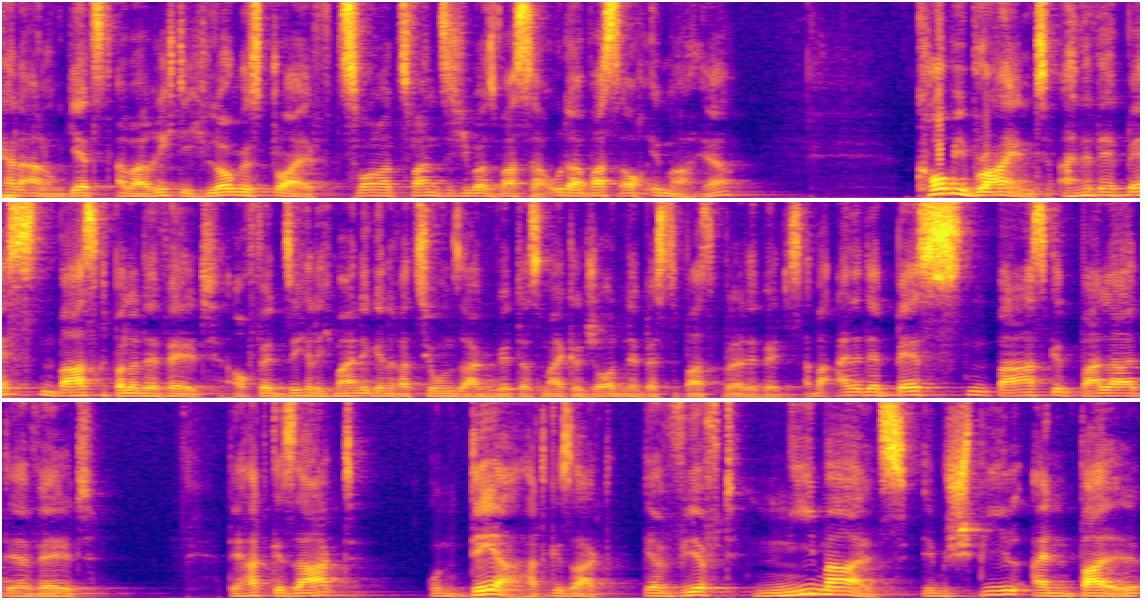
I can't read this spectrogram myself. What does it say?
keine Ahnung, jetzt aber richtig longest Drive, 220 übers Wasser oder was auch immer. Ja? Kobe Bryant, einer der besten Basketballer der Welt, auch wenn sicherlich meine Generation sagen wird, dass Michael Jordan der beste Basketballer der Welt ist, aber einer der besten Basketballer der Welt, der hat gesagt, und der hat gesagt, er wirft niemals im Spiel einen Ball,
